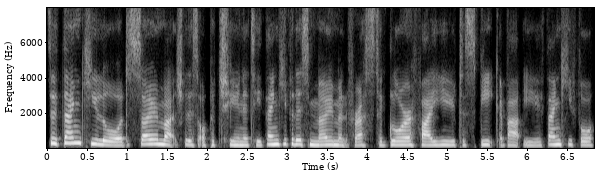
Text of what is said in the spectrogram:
So thank you, Lord, so much for this opportunity. Thank you for this moment for us to glorify you, to speak about you. Thank you for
